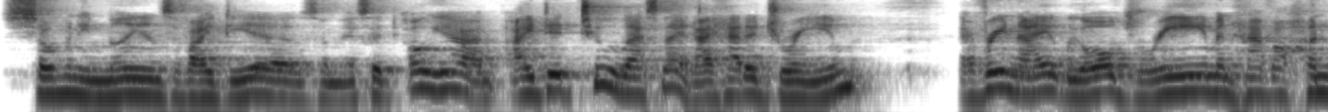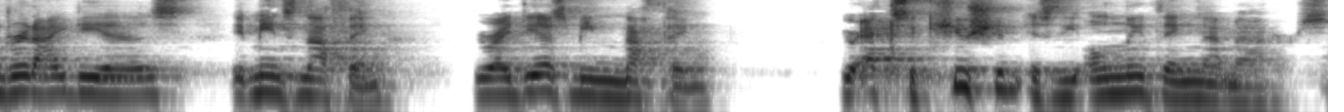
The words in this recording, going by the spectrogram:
so many millions of ideas. And I said, Oh, yeah, I did too last night. I had a dream. Every night we all dream and have a hundred ideas. It means nothing. Your ideas mean nothing. Your execution is the only thing that matters.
